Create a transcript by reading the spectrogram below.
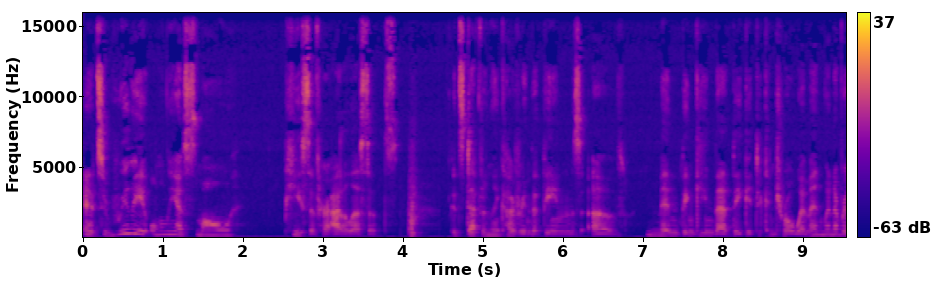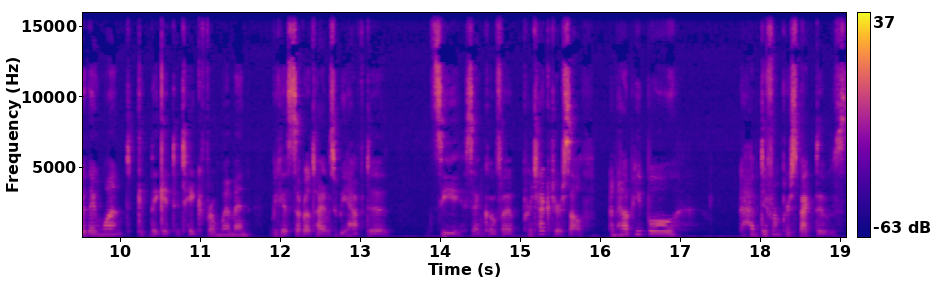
And it's really only a small piece of her adolescence it's definitely covering the themes of men thinking that they get to control women whenever they want, they get to take from women, because several times we have to see Sankofa protect herself, and how people have different perspectives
